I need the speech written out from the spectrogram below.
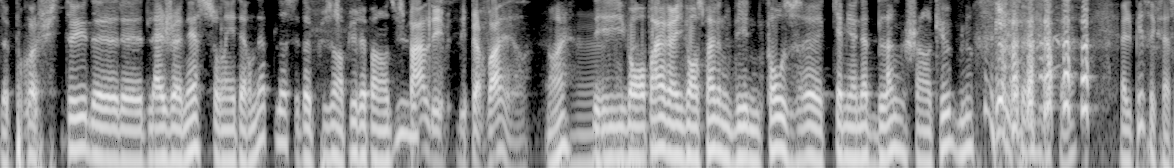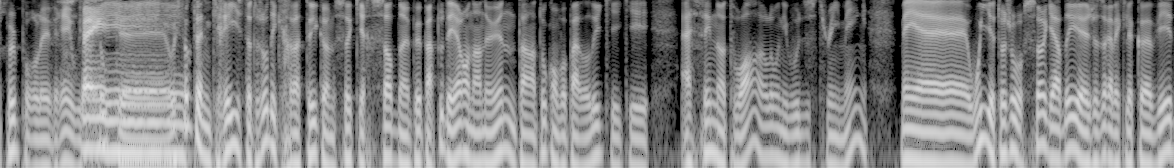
de profiter de, de- de la jeunesse sur l'Internet. là. C'est de plus en plus répandu. Tu là. parles des, des pervers. Ouais. Mhm. Des- ils, vont faire, ils vont se faire une, une fausse euh, camionnette blanche en cube. Là. c'est ça, exactement. Le pire, c'est que ça se peut pour le vrai. Aussitôt Ben- que, aussitôt que tu as une crise, tu as toujours des crottés comme ça qui ressortent d'un peu partout. D'ailleurs, on en a une tantôt qu'on va parler qui, est- qui est assez notoire là, au niveau du streaming. Mais euh, oui, il y a toujours ça. Regardez, euh, je veux dire, avec le COVID,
